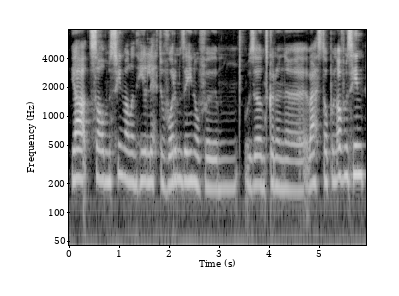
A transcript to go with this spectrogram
Ja, het zal misschien wel een heel lichte vorm zijn. Of uh, we zullen het kunnen uh, wegstoppen. Of misschien...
